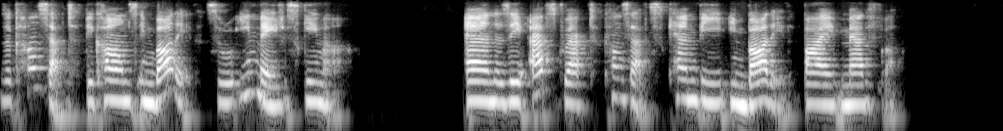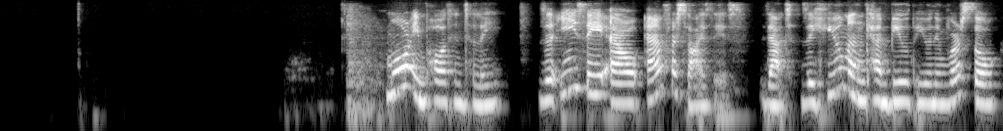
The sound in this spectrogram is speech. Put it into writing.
the concept becomes embodied through image schema, and the abstract concepts can be embodied by metaphor. More importantly, the ECL emphasizes that the human can build universal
